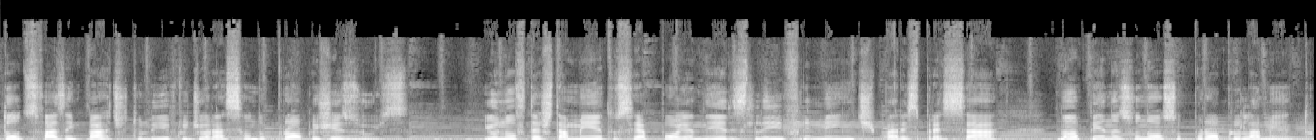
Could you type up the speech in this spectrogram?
Todos fazem parte do livro de oração do próprio Jesus. E o Novo Testamento se apoia neles livremente para expressar não apenas o nosso próprio lamento,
